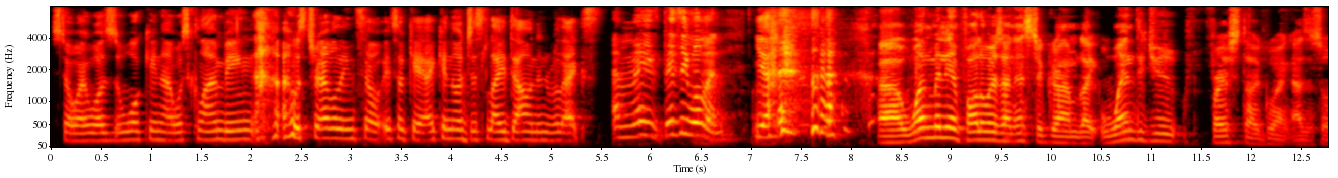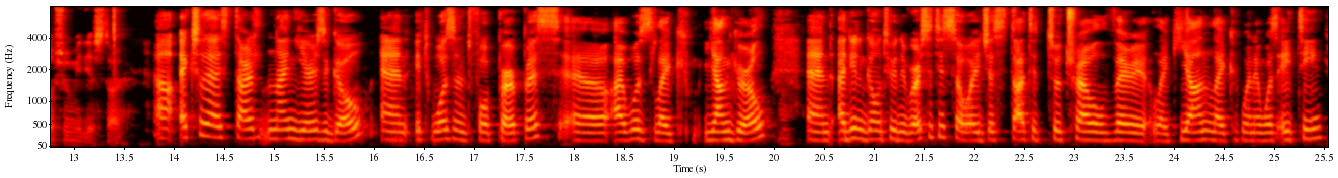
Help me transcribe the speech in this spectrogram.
So I was walking, I was climbing, I was traveling. So it's okay. I cannot just lie down and relax. Amazing. Busy woman. Yeah. Uh, one million followers on Instagram. Like, when did you first start growing as a social media star? Uh, actually, I started nine years ago, and it wasn't for purpose. Uh, I was like young girl, and I didn't go to university, so I just started to travel very like young. Like when I was 18,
